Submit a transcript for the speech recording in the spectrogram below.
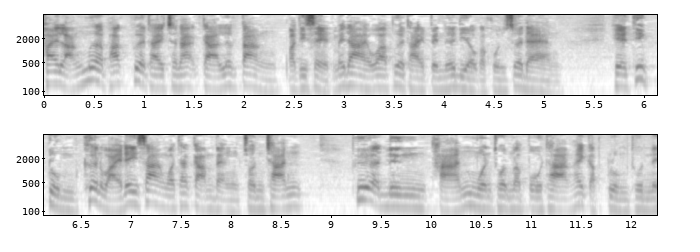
ภายหลังเมื่อพักเพื่อไทยชนะการเลือกตั้งปฏิเสธไม่ได้ว่าเพื่อไทยเป็นเนื้อเดียวกับคนเสื้อแดง เหตุที่กลุ่มเคลื่อนไหวได้สร้างวัฒกรรมแบ่งชนชั้น เพื่อดึงฐานมวลชนมาปูทางให้กับกลุ่มทุนใน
